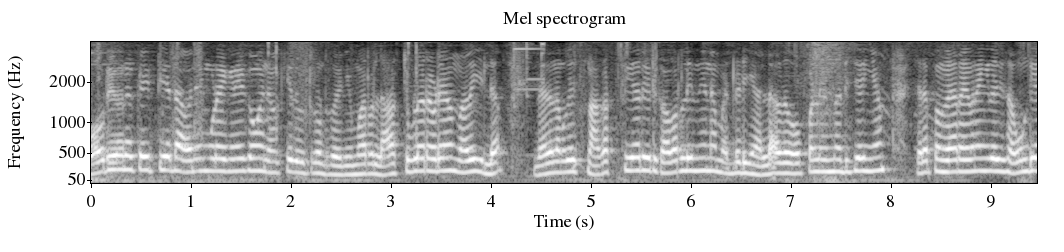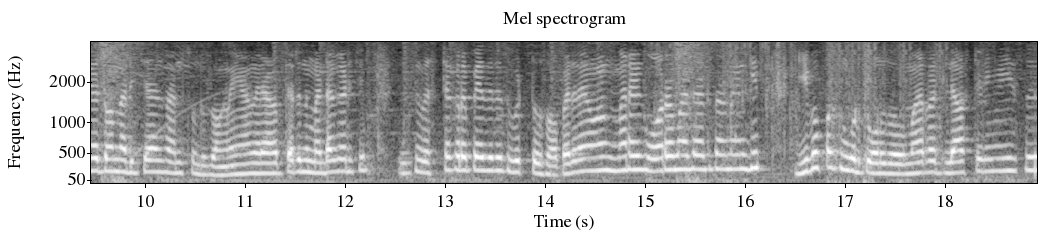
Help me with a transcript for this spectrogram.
ഓറിയോനൊക്കെ ഇട്ടിട്ട് അവനെയും കൂടെ എങ്ങനെയൊക്കെ നോക്കി ചെയ്ത് വിട്ടിട്ടുണ്ട്. സോ ഇനിമാരുടെ ലാസ്റ്റ് പ്ലെയർ എവിടെയാണെന്ന് അറിയില്ല. എന്തായാലും നമുക്ക് നഗസ് കയറി ഒരു കവറിൽ നിന്ന് തന്നെ മെഡടിക്കാം അല്ലാതെ ഓപ്പണിൽ നിന്ന് അടിച്ച് കഴിഞ്ഞാൽ ചിലപ്പം വേറെ എവിടെയെങ്കിലും ഒരു സൗണ്ട് ആയിട്ട് വന്ന് അടിച്ചാൽ ചാൻസ് ഉണ്ട്. സോ അങ്ങനെ ഞാൻ നേരെ അകത്തായിരുന്നു മെഡൊക്കെ അടിച്ച് ഇതിന് വെസ്റ്റൊക്കെ റിപ്പ് ചെയ്തിട്ട് വിട്ടു. സോ അപ്പോഴത്തേമാരെ ഓരോ മാച്ചായിട്ടാണെങ്കിൽ ഗിവപ്പ് ഒക്കെ കൊടുത്തു തോന്നുന്നു. സോ മാരുടെ ലാസ്റ്റ് ടീമീസ്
